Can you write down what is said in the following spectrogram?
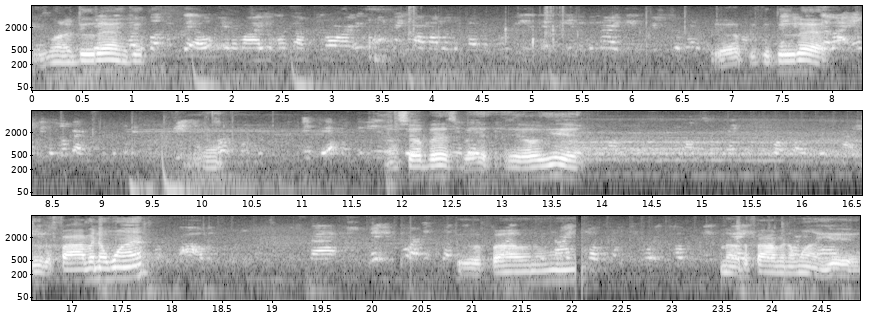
you want to do that and get... Yep, you could do that. Yeah. That's your best bet. Hell yeah. Do the five and the one. Do a five and a one. No, the five and the one, yeah.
